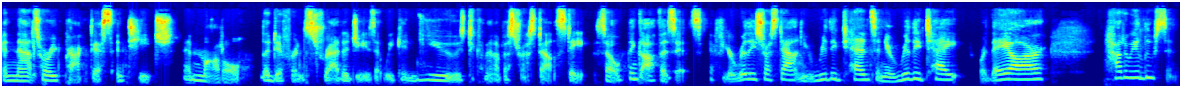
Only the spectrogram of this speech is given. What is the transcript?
And that's where we practice and teach and model the different strategies that we can use to come out of a stressed out state. So think opposites. If you're really stressed out and you're really tense and you're really tight, where they are, how do we loosen?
